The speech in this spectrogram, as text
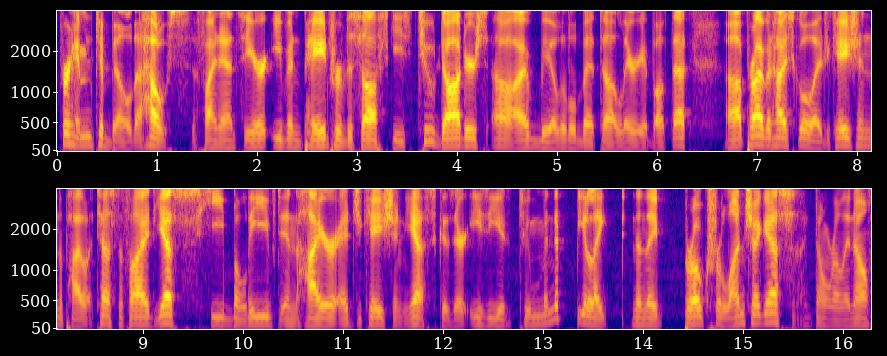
for him to build a house. The financier even paid for Visovsky's two daughters. Oh, I would be a little bit uh, leery about that. Uh, private high school education. The pilot testified. Yes, he believed in higher education. Yes, because they're easier to manipulate. And then they broke for lunch, I guess. I don't really know.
